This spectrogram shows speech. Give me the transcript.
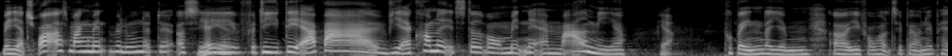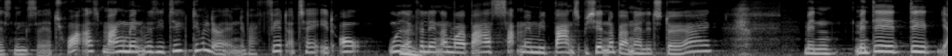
Men jeg tror også, mange mænd vil udnytte det og sige, Ja, ja. fordi det er bare, vi er kommet et sted, hvor mændene er meget mere Ja. på banen derhjemme, og i forhold til børnepasning. Så jeg tror også, mange mænd vil sige, det, det ville da være fedt at tage et år ud mm. af Mm. kalenderen, hvor jeg bare er sammen med mit barn, specielt når børnene er lidt større. Ikke? Men, men det, det, ja,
